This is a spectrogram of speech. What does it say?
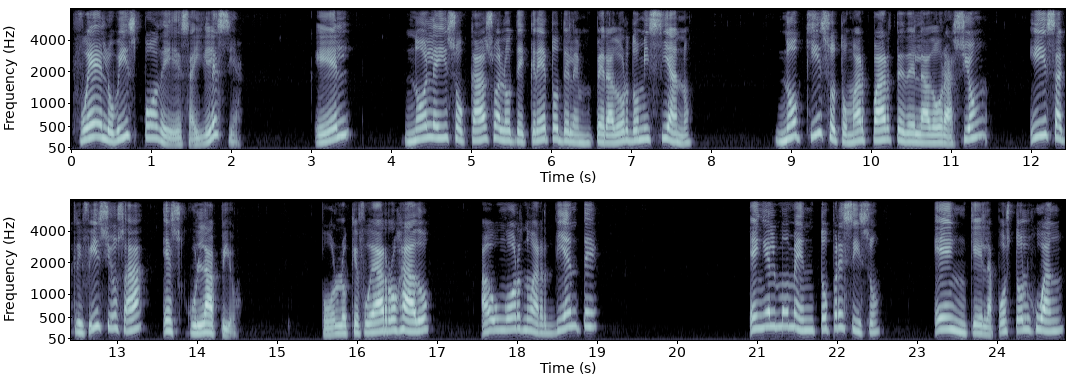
fue el obispo de esa iglesia. Él no le hizo caso a los decretos del emperador Domiciano, no quiso tomar parte de la adoración y sacrificios a Esculapio, por lo que fue arrojado a un horno ardiente en el momento preciso en que el apóstol Juan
